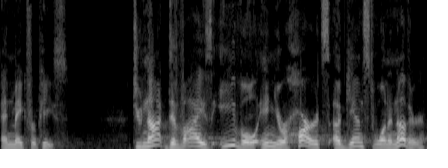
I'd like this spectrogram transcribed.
and make for peace. Do not devise evil in your hearts against one another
